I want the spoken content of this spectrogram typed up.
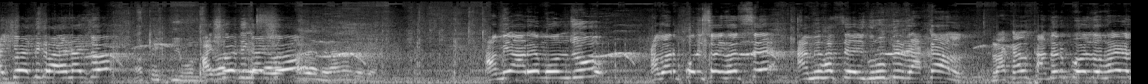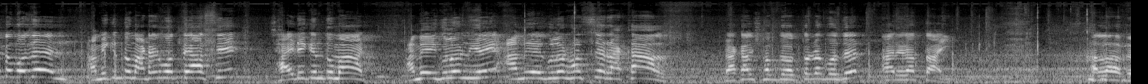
আইসো এদিকে রায়ন আইসো। আইসো এদিকে আইসো। আমি আরে মঞ্জু, আমার পরিচয় হচ্ছে, আমি হচ্ছে এই গ্রুপের রাকাল। রাকাল কাদের প্রয়োজন হয় এটা তো বোঝেন? আমি কিন্তু মাঠের মধ্যে আছি, সাইডে কিন্তু মাঠ। আমি এগুলো নিয়েই আমি এগুলোর হচ্ছে রাখাল। রাখাল শব্দ অর্থটা বোঝেন, আর এরা তাই। আল্লাহ হাফেজ।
